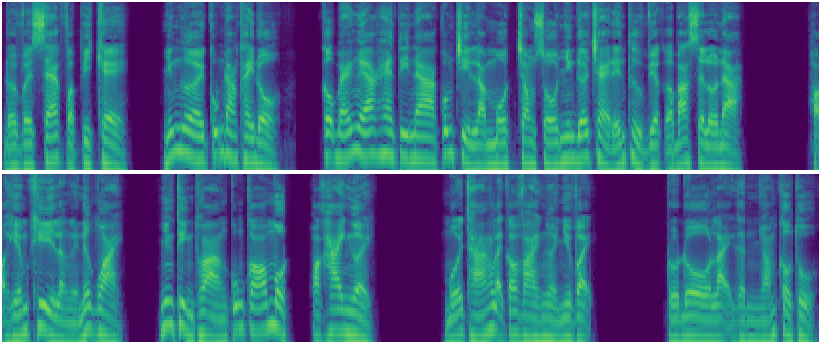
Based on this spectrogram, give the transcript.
Đối với Seth và Pique, những người cũng đang thay đồ, cậu bé người Argentina cũng chỉ là một trong số những đứa trẻ đến thử việc ở Barcelona. Họ hiếm khi là người nước ngoài, nhưng thỉnh thoảng cũng có một hoặc hai người. Mỗi tháng lại có vài người như vậy. Rodo lại gần nhóm cầu thủ,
